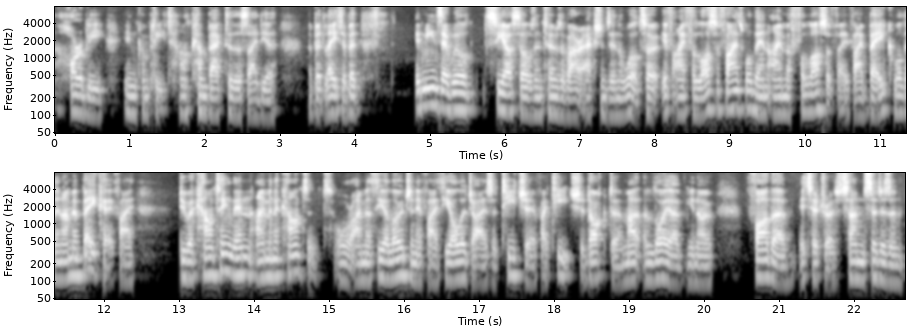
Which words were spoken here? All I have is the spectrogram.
horribly incomplete. I'll come back to this idea a bit later, but it means that we'll see ourselves in terms of our actions in the world. So if I philosophize, well, then I'm a philosopher. If I bake, well, then I'm a baker. If I do accounting, then I'm an accountant, or I'm a theologian if I theologize, a teacher if I teach, a doctor, a lawyer, you know, father, etc., son, citizen.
